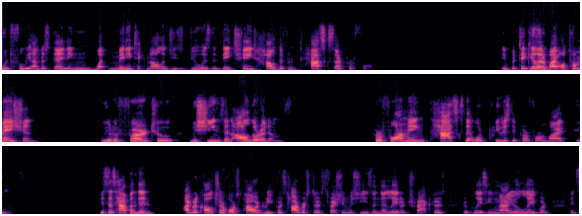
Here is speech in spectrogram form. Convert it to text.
fruitfully understanding what many technologies do is that they change how different tasks are performed. In particular, by automation, we refer to machines and algorithms performing tasks that were previously performed by humans. This has happened in agriculture, horse-powered reapers, harvesters, threshing machines, and then later tractors replacing manual labor. It's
